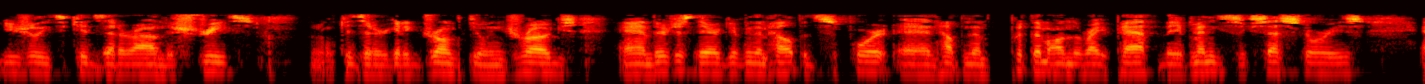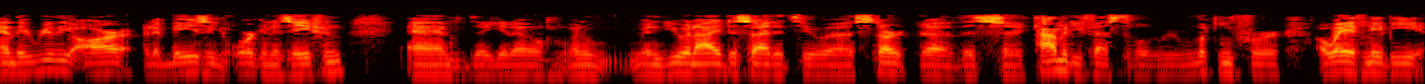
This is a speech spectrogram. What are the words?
Usually, it's kids that are on the streets kids that are getting drunk, doing drugs, and they're just there giving them help and support and helping them put them on the right path. They have many success stories, and they really are an amazing organization. And uh, you know, when when you and I decided to uh, start uh, this uh, comedy festival, we were looking for a way of maybe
